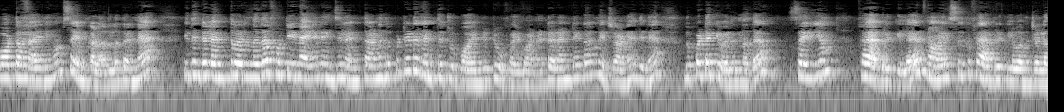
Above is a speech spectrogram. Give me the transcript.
ബോട്ടോ ലൈനിങ്ങും സെയിം കളറിൽ തന്നെ. ഇതിന്റെ ലെങ്ത് വരുന്നത് ഫോർട്ടി നയൻ ഇഞ്ച് ലെങ്ത് ആണ്. ദുപ്പട്ടയുടെ length two point two five ആണ് കേട്ടോ രണ്ടേകാൽ മീറ്റർ ആണ് ഇതിന് ദുപ്പട്ടയ്ക്ക് വരുന്നത്. സെയിം ഫാബ്രിക്കിൽ നോയിൽ സിൽക്ക് ഫാബ്രിക്കിൽ വന്നിട്ടുള്ള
